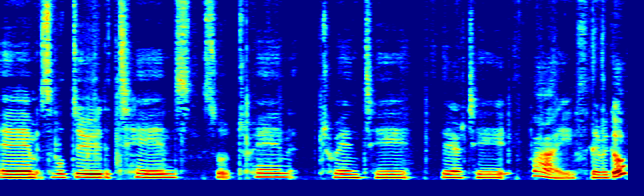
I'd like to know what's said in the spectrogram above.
Um, so we'll do the 10s, so 10, 20, 35. There we go.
